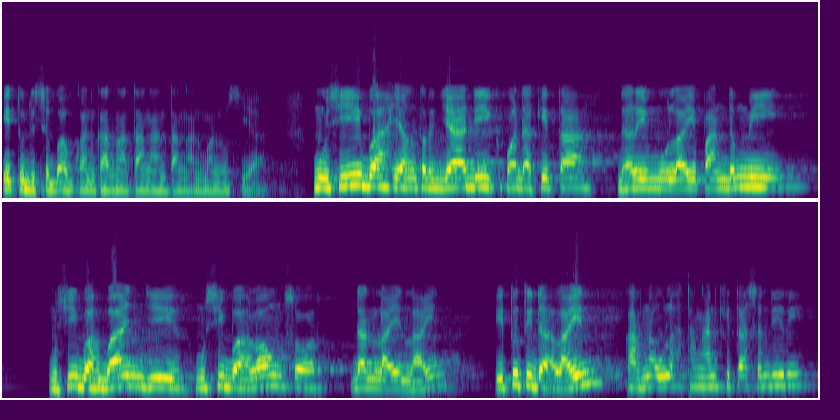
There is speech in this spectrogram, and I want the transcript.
itu disebabkan karena tangan-tangan manusia. Musibah yang terjadi kepada kita dari mulai pandemi, musibah banjir, musibah longsor, dan lain-lain, itu tidak lain karena ulah tangan kita sendiri.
